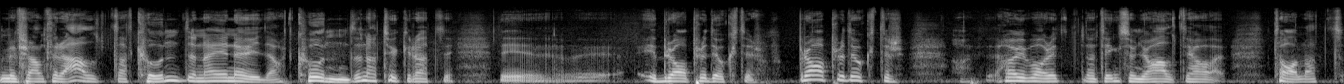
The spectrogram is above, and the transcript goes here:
men framför allt att kunderna är nöjda. Att kunderna tycker att det är bra produkter. Bra produkter har ju varit någonting som jag alltid har talat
